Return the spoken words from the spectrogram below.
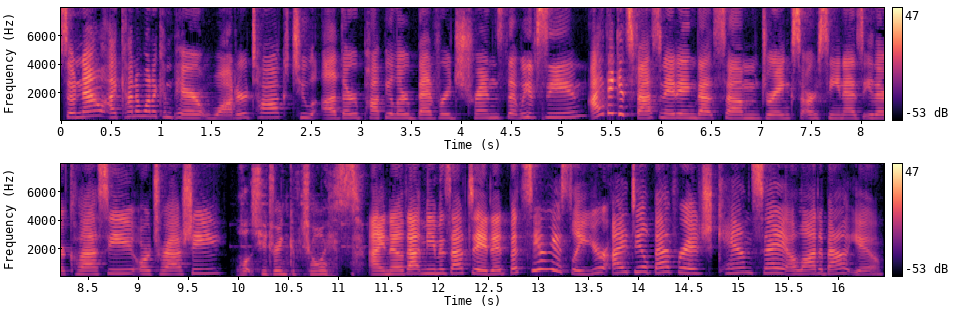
So now I kind of want to compare WaterTok to other popular beverage trends that we've seen. I think it's fascinating that some drinks are seen as either classy or trashy. What's your drink of choice? I know that meme is outdated, but seriously, your ideal beverage can say a lot about you.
